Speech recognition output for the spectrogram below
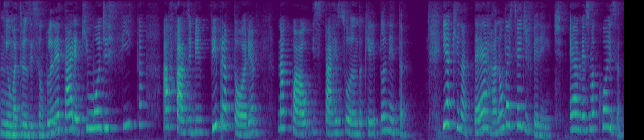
em uma transição planetária que modifica a fase vibratória na qual está ressoando aquele planeta. E aqui na Terra não vai ser diferente, é a mesma coisa.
